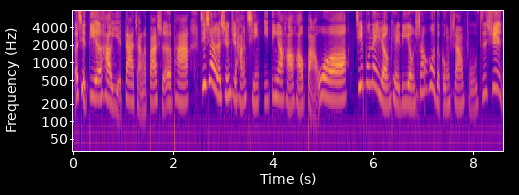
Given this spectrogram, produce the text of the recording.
而且第二号也大涨了八十二趴。接下来的选举行情一定要好好把握哦。进一步内容可以利用稍后的工商服务资讯。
